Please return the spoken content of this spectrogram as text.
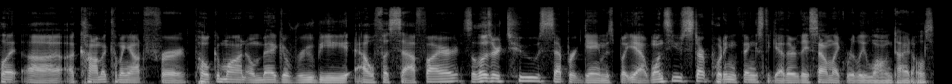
play, uh, a comic coming out for Pokemon Omega Ruby Alpha Sapphire. So those are two separate games. But yeah, once you start putting things together, they sound like really long titles.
